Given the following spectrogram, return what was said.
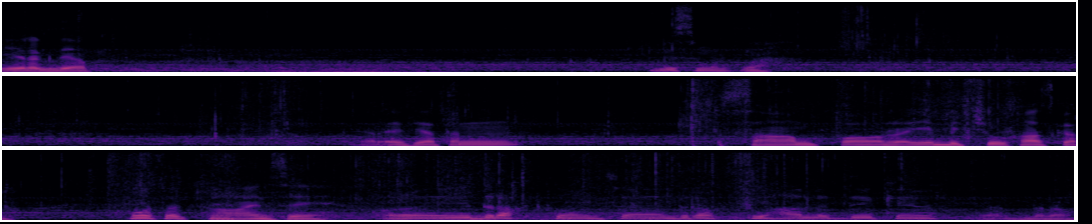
ये रख दे आप। बिस्मिल्लाह यार एहतियातन सांप और ये बिच्छू खासकर। हो सकते हैं। हाँ इनसे। और ये दरख्त कौन सा है? दरख्त की हालत देखें। यार जरा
